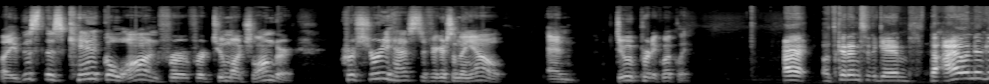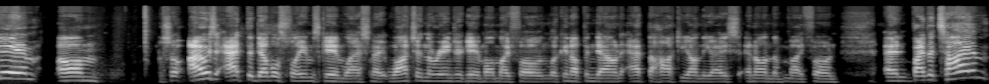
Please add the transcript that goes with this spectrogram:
Like this this can't go on for for too much longer. Chris Drury has to figure something out and do it pretty quickly. All right, let's get into the games. The Islander game, um, So I was at the Devils Flames game last night, watching the Ranger game on my phone, looking up and down at the hockey on the ice and on the, my phone. And by the time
